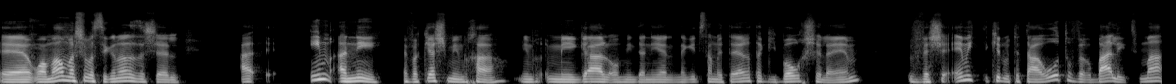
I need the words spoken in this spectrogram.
אה, הוא אמר משהו בסגנון הזה של, אם אני אבקש ממך, מגל או מדניאל, נגיד סתם לתאר את הגיבור שלהם, ושהם כאילו תתארו אותו ורבלית, מה,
